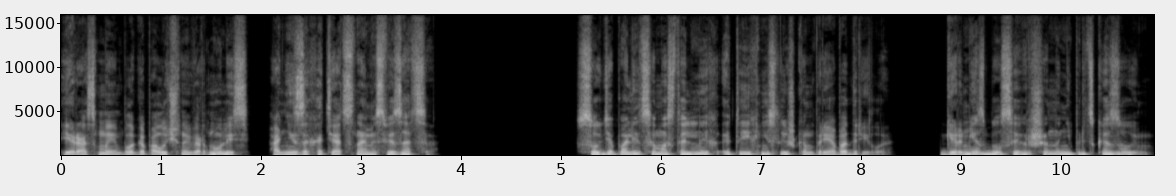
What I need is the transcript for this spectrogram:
и раз мы благополучно вернулись, они захотят с нами связаться». Судя по лицам остальных, это их не слишком приободрило. Гермес был совершенно непредсказуем.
